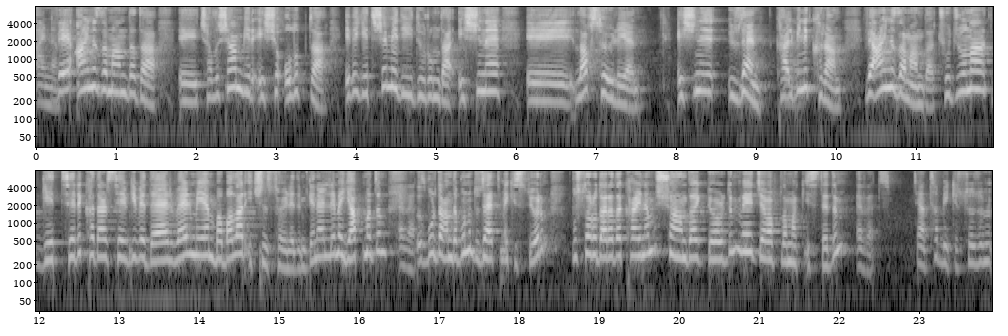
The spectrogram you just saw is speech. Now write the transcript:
Aynen. ve aynı zamanda da e, çalışan bir eşi olup da eve yetişemediği durumda eşine e, laf söyleyen eşini üzen, kalbini kıran ve aynı zamanda çocuğuna yeteri kadar sevgi ve değer vermeyen babalar için söyledim. Genelleme yapmadım. Evet. Buradan da bunu düzeltmek istiyorum. Bu soru da arada kaynamış. Şu anda gördüm ve cevaplamak istedim. Evet. Yani tabii ki sözüm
